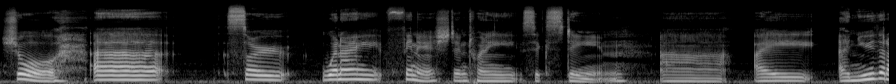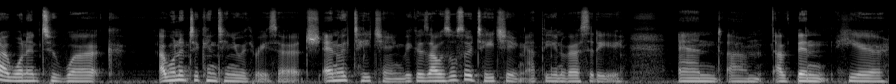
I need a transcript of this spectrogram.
Sure. Uh, so when I finished in 2016, uh, I I knew that I wanted to work. I wanted to continue with research and with teaching because I was also teaching at the university and um, I've been here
